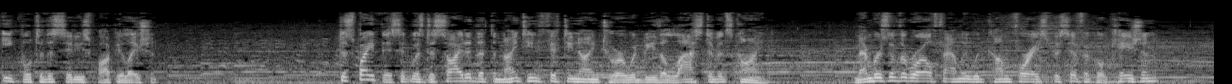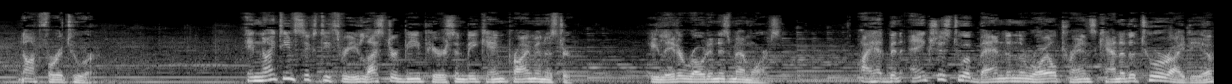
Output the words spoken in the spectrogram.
equal to the city's population. Despite this, it was decided that the 1959 tour would be the last of its kind. Members of the royal family would come for a specific occasion not for a tour. In 1963, Lester B. Pearson became Prime Minister. He later wrote in his memoirs, I had been anxious to abandon the Royal Trans-Canada Tour idea,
